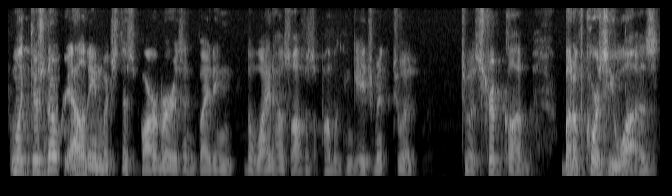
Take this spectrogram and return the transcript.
I'm like, there's no reality in which this barber is inviting the White House Office of Public Engagement to a to a strip club. But of course he was.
